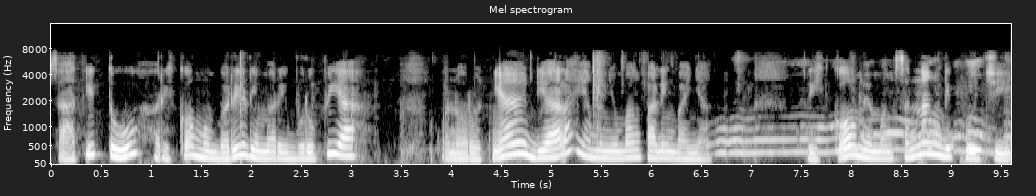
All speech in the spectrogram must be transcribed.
Saat itu, Riko memberi ribu rupiah. Menurutnya, dialah yang menyumbang paling banyak. Riko memang senang dipuji.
